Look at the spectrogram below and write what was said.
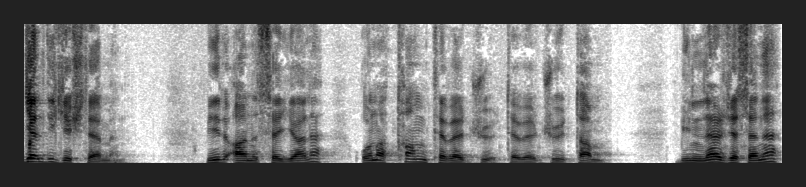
Geldi geçti hemen. Bir anı seyyale ona tam teveccüh, teveccüh tam. Binlerce sene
